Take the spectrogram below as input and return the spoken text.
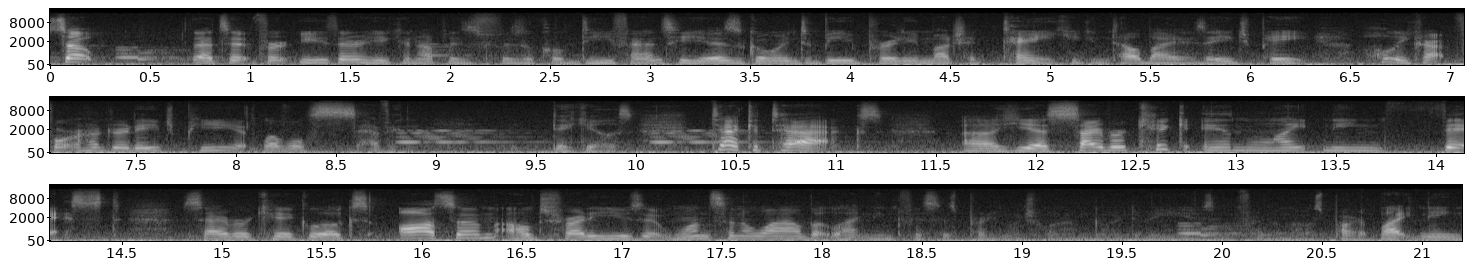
So, that's it for Ether. He can up his physical defense. He is going to be pretty much a tank. You can tell by his HP. Holy crap, 400 HP at level 7. Ridiculous. Tech attacks. Uh, he has Cyber Kick and Lightning Fist. Cyber Kick looks awesome. I'll try to use it once in a while, but Lightning Fist is pretty much what I'm going to be using for the most part. Lightning,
